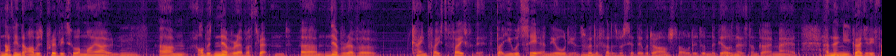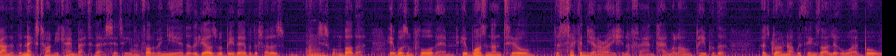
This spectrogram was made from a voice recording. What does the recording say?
nothing that I was privy to on my own. Mm. Um, I was never ever threatened, um, never ever came face to face with it. But you would see it in the audience where the Mm. fellas would sit there with their arms folded and the girls Mm. next to them going mad. And then you gradually found that the next time you came back to that city, the following year, that the girls would be there, but the fellas Mm. just wouldn't bother. It wasn't for them. It wasn't until the second generation of fan came along, people that had grown up with things like Little White Bull,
